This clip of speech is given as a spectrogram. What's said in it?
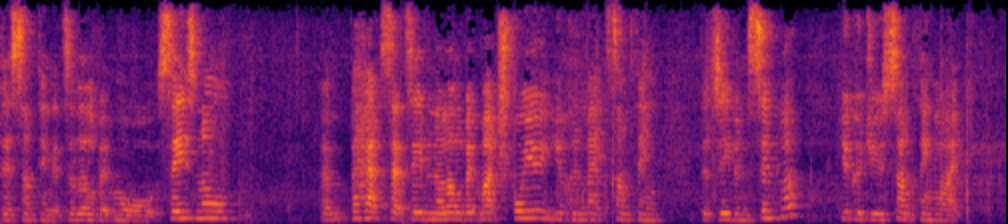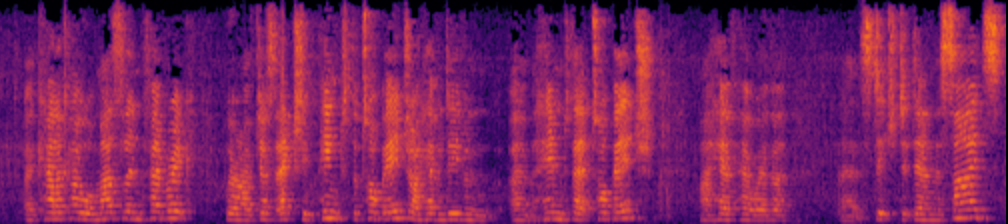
there's something that's a little bit more seasonal. Um, perhaps that's even a little bit much for you. You can make something that's even simpler. You could use something like a calico or muslin fabric where I've just actually pinked the top edge. I haven't even um, hemmed that top edge. I have, however, uh, stitched it down the sides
